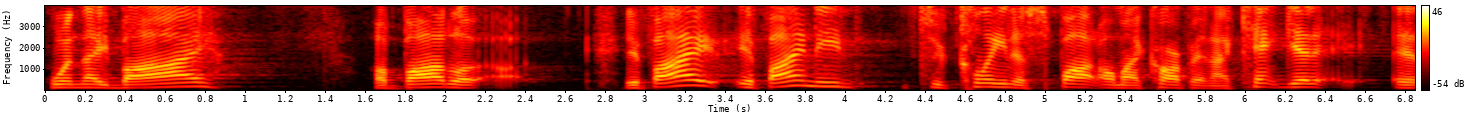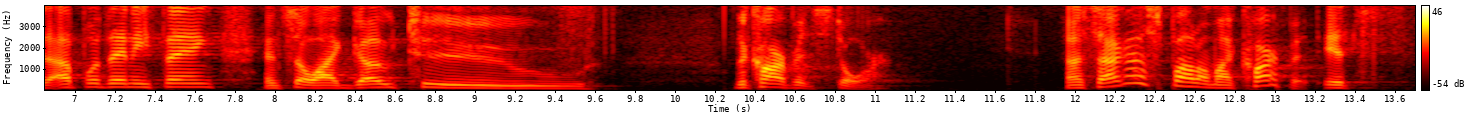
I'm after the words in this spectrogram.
when they buy a bottle of, if I, if I need to clean a spot on my carpet and I can't get it up with anything. And so I go to the carpet store. And I say, I got a spot on my carpet. It's,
